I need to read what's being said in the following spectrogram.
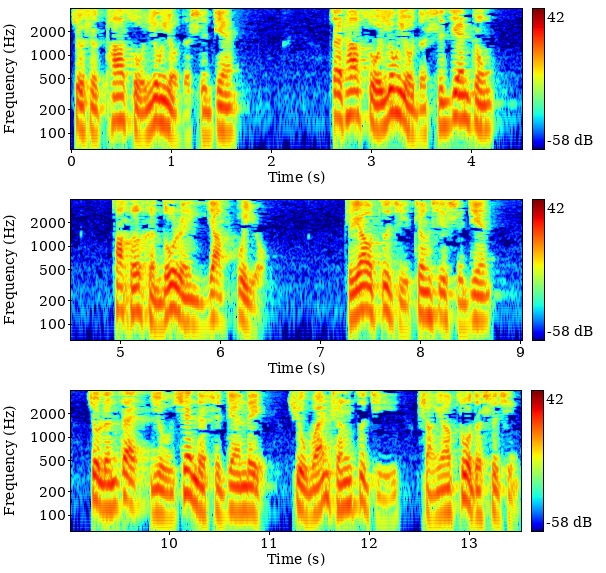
就是他所拥有的时间。在他所拥有的时间中，他和很多人一样富有。只要自己珍惜时间，就能在有限的时间内。去完成自己想要做的事情。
